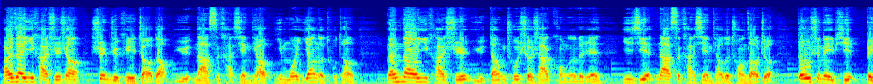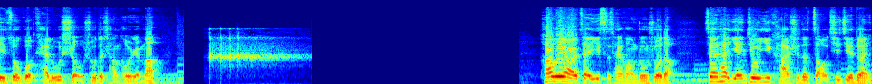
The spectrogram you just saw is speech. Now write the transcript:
而在伊卡石上，甚至可以找到与纳斯卡线条一模一样的图腾。难道伊卡石与当初射杀恐龙的人，以及纳斯卡线条的创造者，都是那批被做过开颅手术的长头人吗？哈维尔在一次采访中说道，在他研究伊卡石的早期阶段，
